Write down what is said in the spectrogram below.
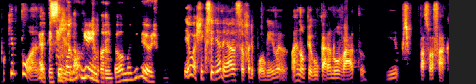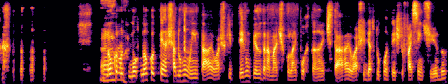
Porque, pô, né? É, tem que rodar alguém, mano, pelo amor de Deus. Eu achei que seria nessa. Eu falei, pô, alguém vai. Mas não, pegou o cara novato e passou a faca. É. Não, que eu não, não, que eu tenha achado ruim, tá? Eu acho que teve um peso dramático lá importante, tá? Eu acho que dentro do contexto faz sentido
